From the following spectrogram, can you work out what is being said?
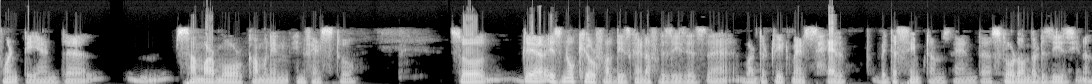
20 and some are more common in infants too. So there is no cure for these kind of diseases but the treatments help with the symptoms and uh, slow down the disease you know.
